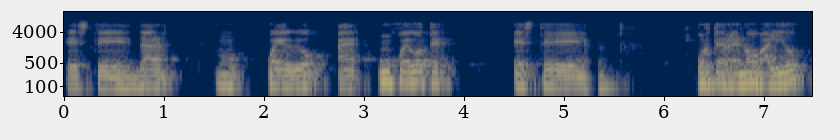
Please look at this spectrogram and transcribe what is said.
este, dar un juego, eh, un juego te- este, por terreno válido?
